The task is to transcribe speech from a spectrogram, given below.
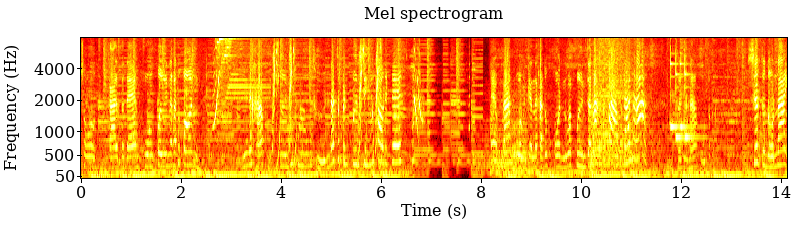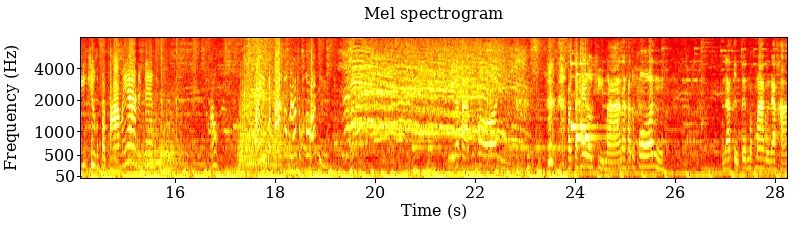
โชว์การแสดงควงปืนนะคะ ทุกคน นี่นะครับปืนที่คุณลุงถือน่าจะเป็นปืนจริงหรือเปล่าเด็กๆ แอบน่ากลัวเหมือนกันนะคะ ทุกคนว่าปืนจะลั่นหรือเปล่าด้านน้าไปดูนะหูเชื่อจะโดนหน้าอีคิวกับป๊าป๊าไหมอะเด็กๆ เอาไปป๊าป๊าเข้าไปแล้วทุกคน นี่นะคะทุกคนเขาจะให้เราขี่ม้านะคะ ทุกคนน่าตื่นเต้นมากๆเลยนะคะ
